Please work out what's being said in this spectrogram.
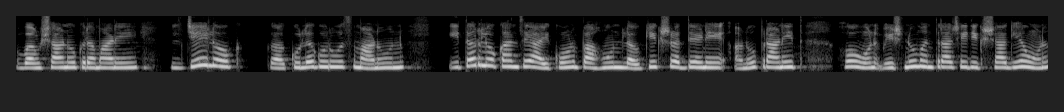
वंशानुक्रमाने जे लोक कुलगुरूस मानून इतर लोकांचे ऐकून पाहून लौकिक श्रद्धेने अनुप्राणित होऊन विष्णू मंत्राची दीक्षा घेऊन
